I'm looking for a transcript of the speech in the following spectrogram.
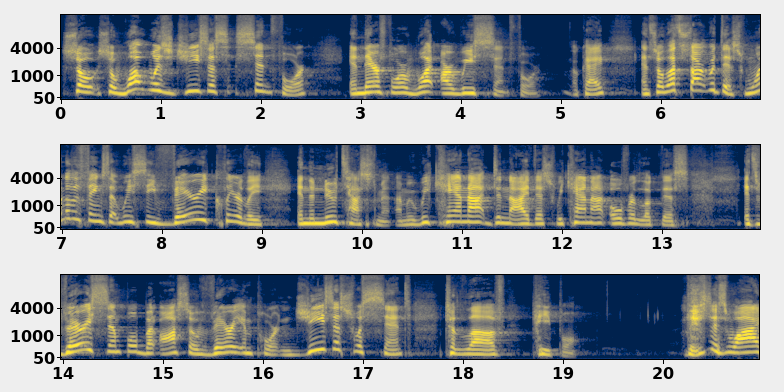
So, so what was Jesus sent for? And therefore, what are we sent for? Okay? And so let's start with this. One of the things that we see very clearly in the New Testament, I mean, we cannot deny this, we cannot overlook this. It's very simple, but also very important. Jesus was sent to love people. This is why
